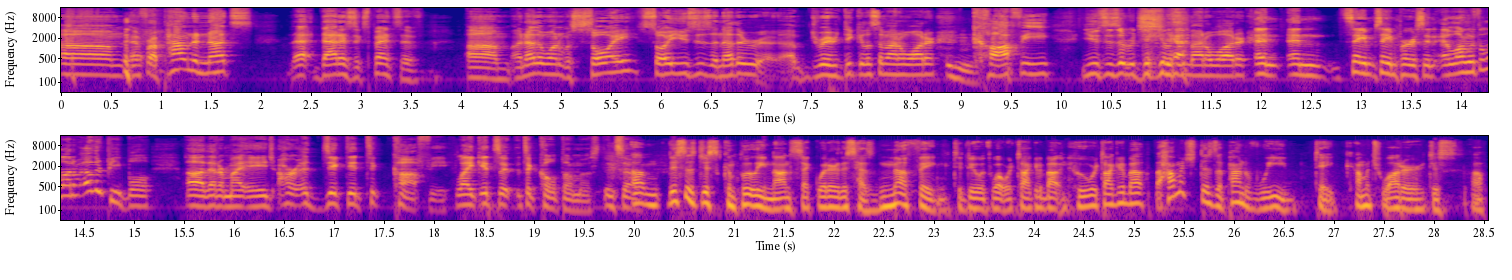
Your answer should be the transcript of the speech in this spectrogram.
um, and for a pound of nuts, that that is expensive. Um, another one was soy. Soy uses another uh, ridiculous amount of water. Coffee uses a ridiculous Yeah. amount of water. and and same same person along with a lot of other people uh, that are my age are addicted to coffee like it's a it's a cult almost and so Um, this is just completely non sequitur. This has nothing to do with what we're talking about and who we're talking about. But how much does a pound of weed take? How much water? Just off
